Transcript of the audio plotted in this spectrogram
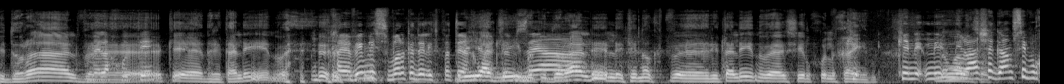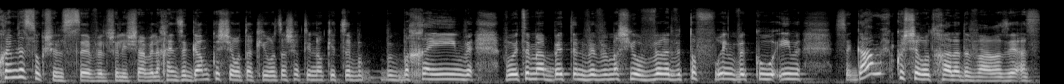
פידורל. ו- מלאכותי. כן, ריטלין. חייבים לסבול כדי להתפתח מיד בעצם, לאמא זה ה- פידורל, לתינוק ריטלין, ושילכו לחיים. כי נ- נ- נראה? שגם סיבוכים זה סוג של סבל של אישה, ולכן זה גם קושר אותה, כי היא רוצה שהתינוק יצא בחיים, ו- והוא יצא מהבטן, ו- ומה שהיא עוברת, ותופרים וקוראים, זה גם קושר אותך לדבר הזה, אז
